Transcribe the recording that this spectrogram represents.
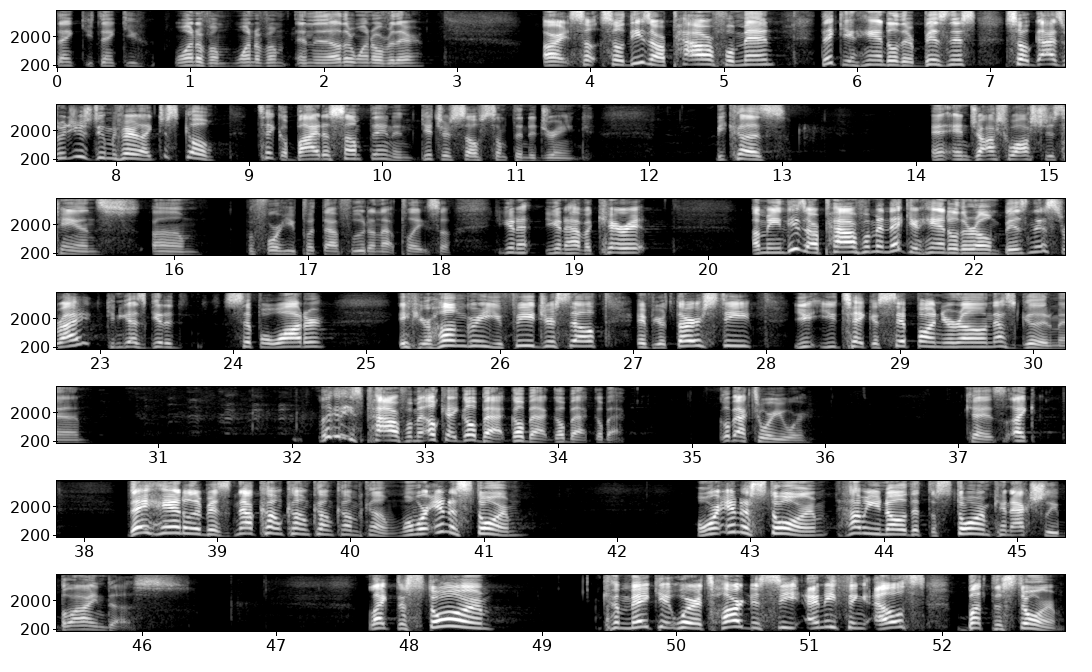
Thank you, thank you. One of them, one of them, and the other one over there. All right, so so these are powerful men. They can handle their business. So guys, would you just do me a favor? Like, just go take a bite of something and get yourself something to drink, because. And, and Josh washed his hands um, before he put that food on that plate. So you're gonna you're gonna have a carrot. I mean, these are powerful men. They can handle their own business, right? Can you guys get a sip of water? If you're hungry, you feed yourself. If you're thirsty, you, you take a sip on your own. That's good, man. Look at these powerful men. Okay, go back, go back, go back, go back. Go back to where you were. Okay, it's like they handle their business. Now come, come, come, come, come. When we're in a storm, when we're in a storm, how many you know that the storm can actually blind us? Like the storm can make it where it's hard to see anything else but the storm.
